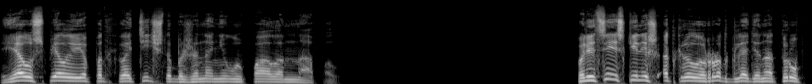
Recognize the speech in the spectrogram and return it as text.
Я успел ее подхватить, чтобы жена не упала на пол. Полицейский лишь открыл рот, глядя на труп,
